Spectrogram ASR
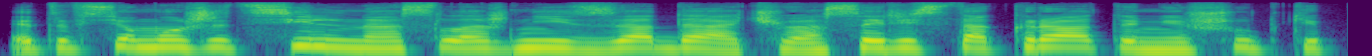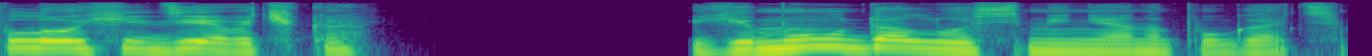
Это все может сильно осложнить задачу, а с аристократами шутки плохи, девочка. Ему удалось меня напугать.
